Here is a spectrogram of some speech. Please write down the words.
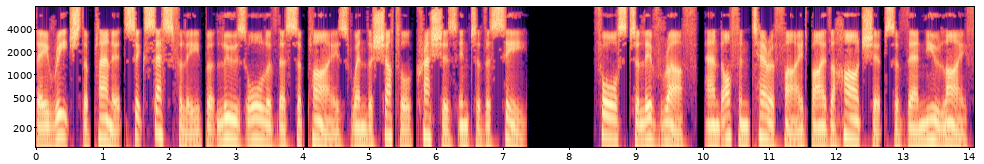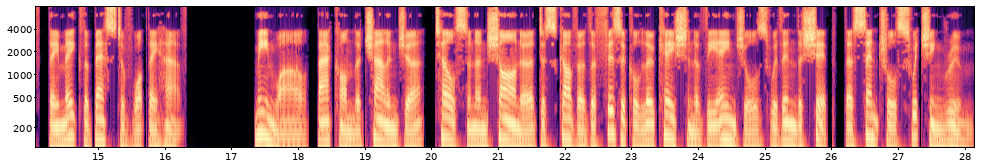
They reach the planet successfully but lose all of their supplies when the shuttle crashes into the sea. Forced to live rough, and often terrified by the hardships of their new life, they make the best of what they have. Meanwhile, back on the Challenger, Telson and Shana discover the physical location of the Angels within the ship, their central switching room.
